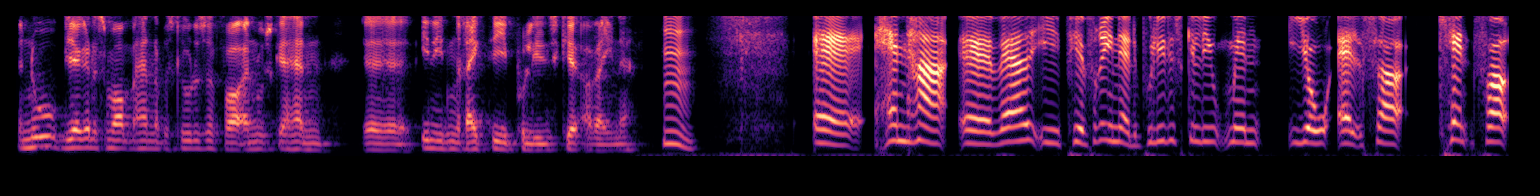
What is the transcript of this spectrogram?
men nu virker det som om, at han har besluttet sig for, at nu skal han øh, ind i den rigtige politiske arena. Mm. Uh, han har uh, været i periferien af det politiske liv, men jo altså kendt for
